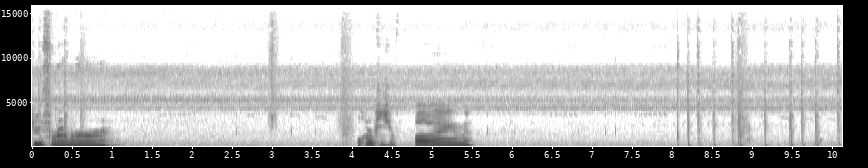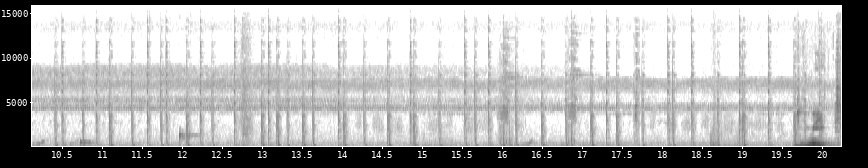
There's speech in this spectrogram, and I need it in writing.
do forever. All corpses are fine. Meat.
